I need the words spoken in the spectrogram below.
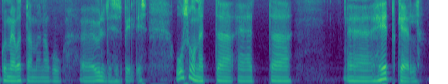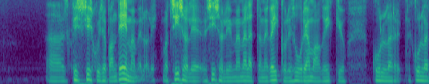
kui me võtame nagu äh, üldises pildis. usun, et, et äh, hetkel äh, siis, siis kui see pandeemia meil oli, vot siis oli, siis oli, me mäletame, kõik oli suur jama, kõik ju kuller, kuller,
